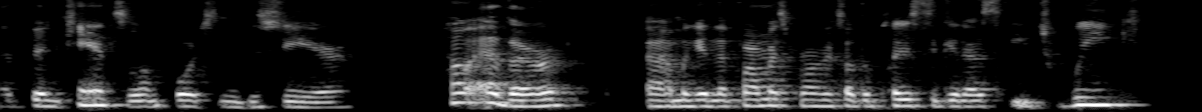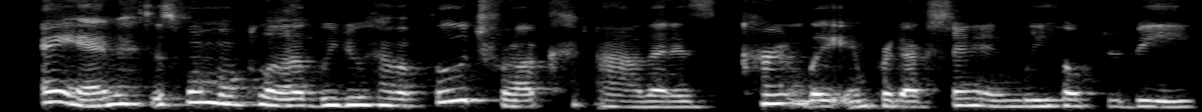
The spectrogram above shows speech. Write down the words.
have been canceled, unfortunately, this year. However, um, again, the farmers markets are the place to get us each week. And just one more plug: we do have a food truck uh, that is currently in production, and we hope to be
